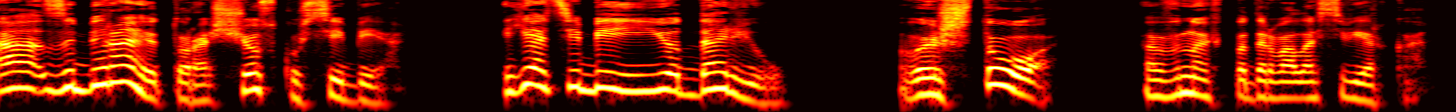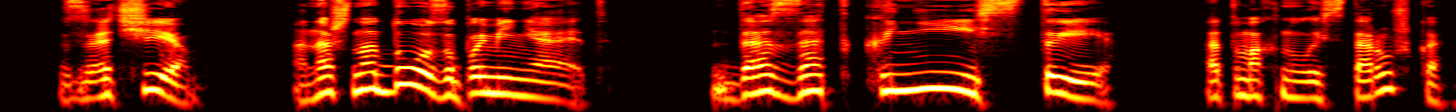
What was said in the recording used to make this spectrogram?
«А забирай эту расческу себе. Я тебе ее дарю». «Вы что?» — вновь подорвалась Верка. «Зачем? Она ж на дозу поменяет». «Да заткнись ты!» — отмахнулась старушка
